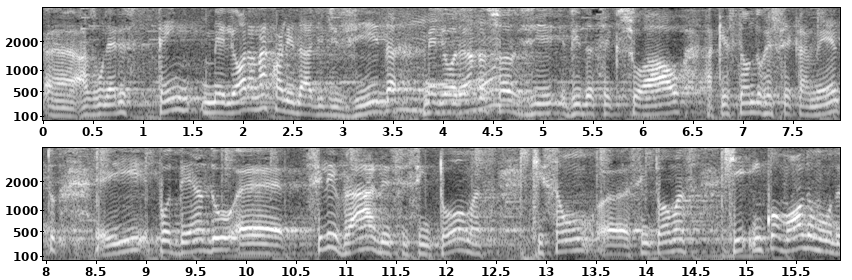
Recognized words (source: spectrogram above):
eh, as mulheres têm melhora na qualidade de vida, melhorando a sua vida sexual, a questão do ressecamento e podendo é, se livrar desses sintomas que são uh, sintomas que incomodam o mundo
